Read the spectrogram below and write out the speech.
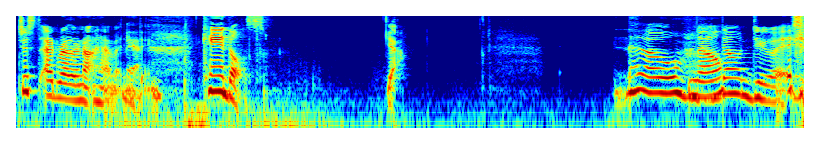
Just I'd rather not have anything. Candles. Yeah. No, No? don't do it.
